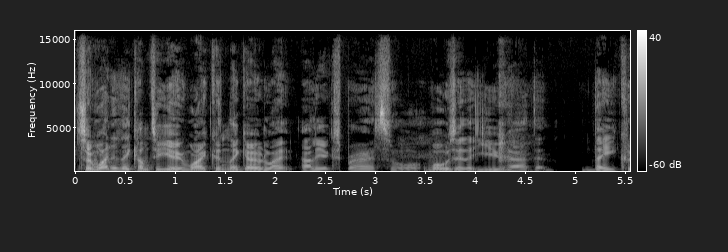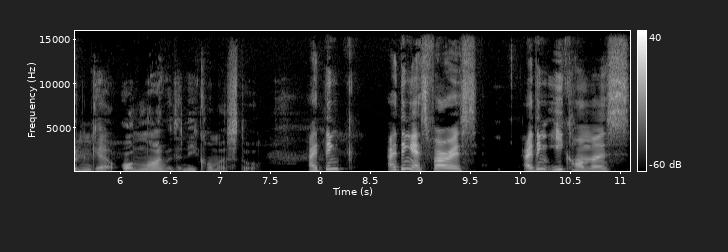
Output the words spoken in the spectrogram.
So why did they come to you? Why couldn't they go like AliExpress or what was it that you had that they couldn't get online with an e-commerce store? I think, I think as far as, I think e-commerce,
